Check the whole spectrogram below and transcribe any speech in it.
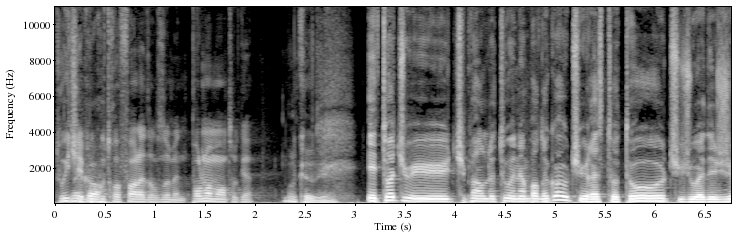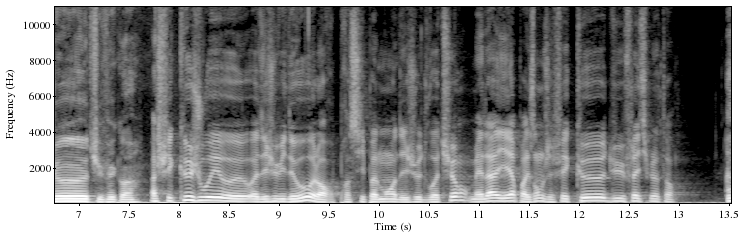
Twitch est beaucoup trop fort là dans ce domaine. Pour le moment en tout cas. Ok, ok. Et toi, tu, tu parles de tout et n'importe quoi ou tu restes auto Tu joues à des jeux Tu fais quoi? Ah, je fais que jouer euh, à des jeux vidéo, alors principalement à des jeux de voiture. Mais là, hier par exemple, j'ai fait que du Flight Simulator. Ah,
